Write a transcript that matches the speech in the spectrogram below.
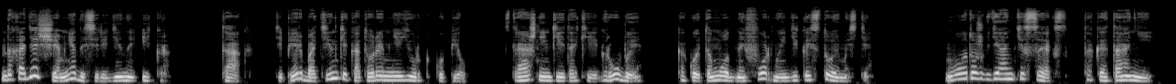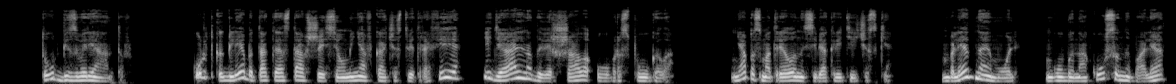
доходящее мне до середины икр. Так, теперь ботинки, которые мне Юрка купил. Страшненькие такие, грубые, какой-то модной формы и дикой стоимости. Вот уж где антисекс, так это они. Тут без вариантов. Куртка Глеба, так и оставшаяся у меня в качестве трофея, идеально довершала образ пугала. Я посмотрела на себя критически. Бледная моль, губы накусаны, болят.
